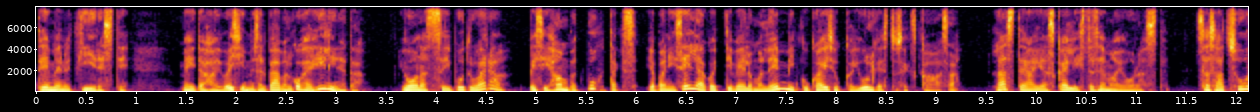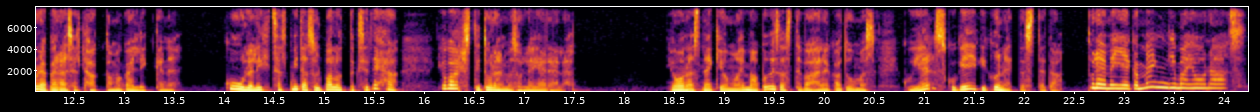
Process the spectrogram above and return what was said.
teeme nüüd kiiresti. me ei taha ju esimesel päeval kohe hilineda Joonas sõi pudru ära pesi hambad puhtaks ja pani seljakotti veel oma lemmiku kaisuka julgestuseks kaasa. lasteaias kallistas ema Joonast. sa saad suurepäraselt hakkama, kallikene. kuula lihtsalt, mida sul palutakse teha ja varsti tulen ma sulle järele. Joonas nägi oma ema põõsaste vahele kadumas, kui järsku keegi kõnetas teda. tule meiega mängima, Joonas,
